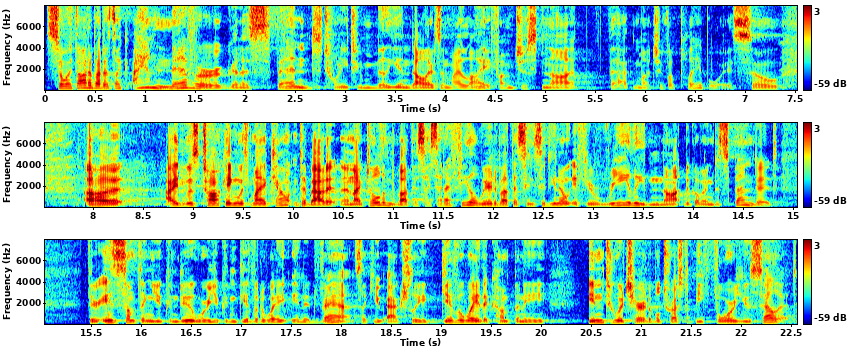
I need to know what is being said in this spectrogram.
So I thought about it, it's like, I am never gonna spend $22 million in my life. I'm just not that much of a playboy. So uh, I was talking with my accountant about it, and I told him about this. I said, I feel weird about this. And he said, You know, if you're really not going to spend it, there is something you can do where you can give it away in advance. Like you actually give away the company into a charitable trust before you sell it.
